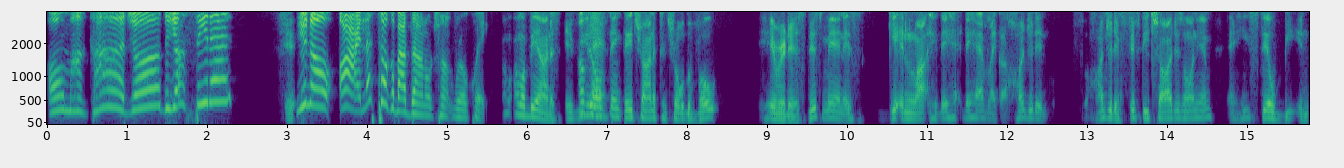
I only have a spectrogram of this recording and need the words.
Oh my God, y'all! Do y'all see that? It- you know, all right. Let's talk about Donald Trump real quick. I'm, I'm gonna be honest. If you Okay. don't think they're trying to control the vote, here it is. This man is getting lot. They ha- they have like a hundred and 150 charges on him, and he's still beating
